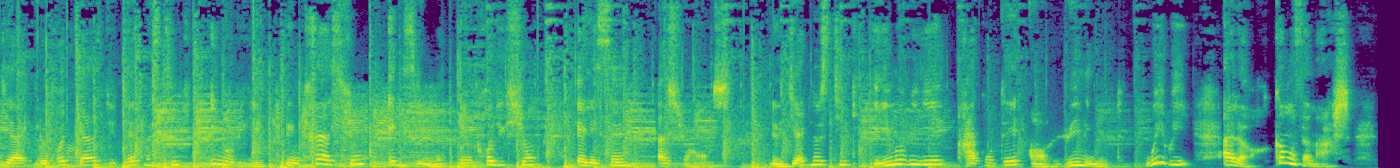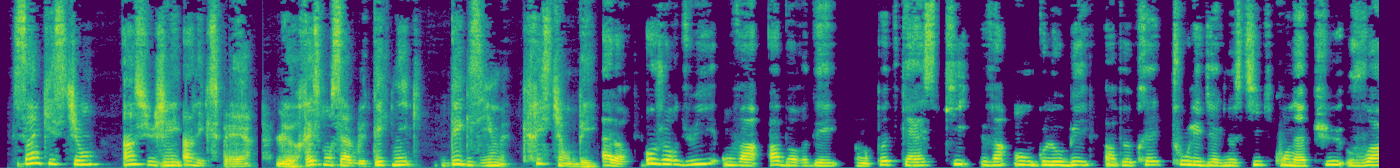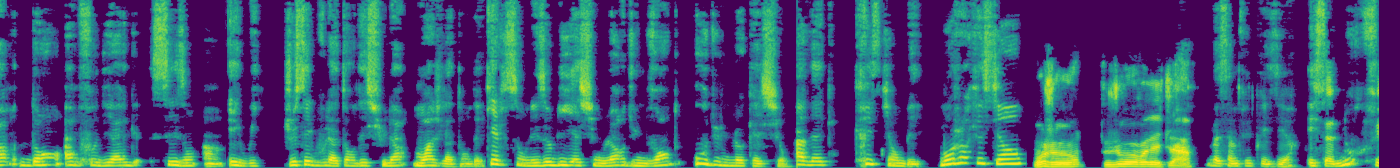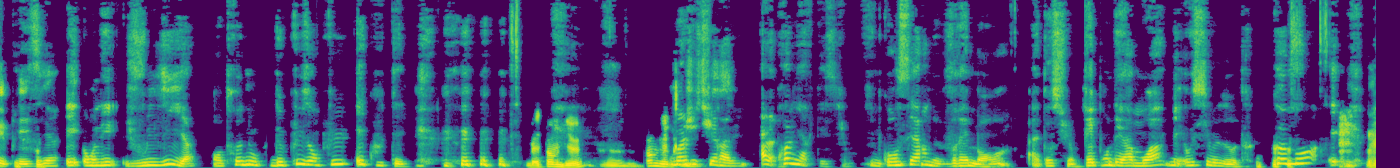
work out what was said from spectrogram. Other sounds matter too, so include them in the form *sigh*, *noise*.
Le podcast du diagnostic immobilier. Une création Exim, une production LSN Assurance. Le diagnostic immobilier raconté en 8 minutes. Oui, oui. Alors, comment ça marche? Cinq questions, un sujet, un expert, le responsable technique d'Exim, Christian B. Alors, aujourd'hui, on va aborder un podcast qui va englober à peu près tous les diagnostics qu'on a pu voir dans Infodiag saison 1. Et oui, je sais que vous l'attendez celui-là, moi je l'attendais. Quelles sont les obligations lors d'une vente ou d'une location? Avec Christian B. Bonjour Christian. Bonjour. Toujours heureux d'être là. Bah, ça me fait plaisir. Et ça nous fait plaisir. Et on est, je vous le dis, hein, entre nous, de plus en plus écoutés. *laughs* bah, tant mieux. Tant mieux. Moi, je suis ravie. Alors, première question qui me concerne vraiment. Hein. Attention, répondez à moi, mais aussi aux autres. *laughs* Comment, *laughs*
